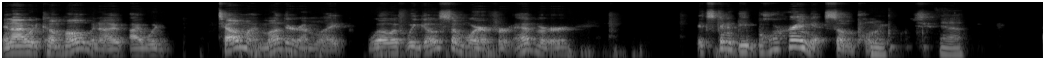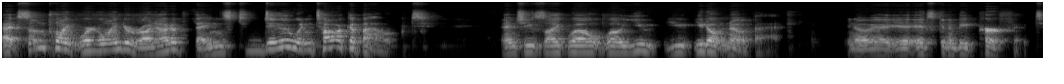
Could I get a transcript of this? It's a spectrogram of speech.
And I would come home and I I would tell my mother, I'm like, well, if we go somewhere forever, it's going to be boring at some point. Yeah. at some point we're going to run out of things to do and talk about. And she's like well well you you you don't know that. You know it, it's going to be perfect.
